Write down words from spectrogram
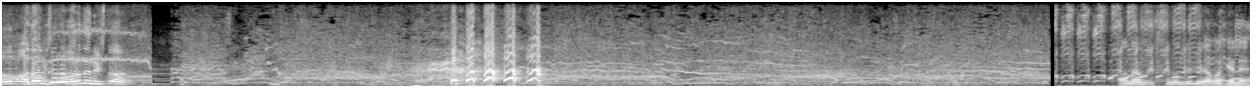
Oğlum adam canavara dönüştü Anam şunun dediğine bak hele.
